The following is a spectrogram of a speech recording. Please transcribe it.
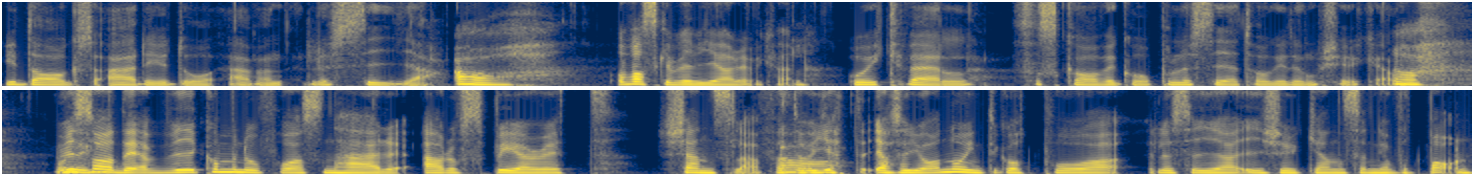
idag så är det ju då även Lucia. Oh. Och vad ska vi göra ikväll? Och ikväll så ska vi gå på Lucia-tåg i domkyrkan. Och Vi det- sa det, vi kommer nog få sån här out of spirit känsla. För att det Ja. var jätte, alltså jag har nog inte gått på Lucia i kyrkan sedan jag fått barn.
